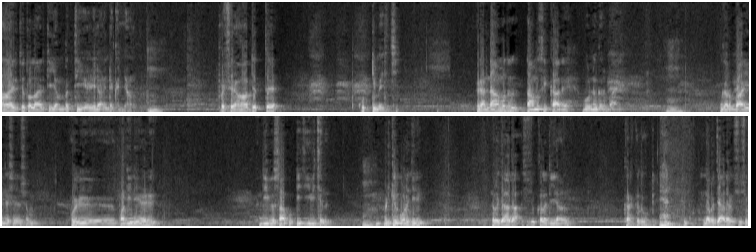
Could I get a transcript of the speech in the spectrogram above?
ആയിരത്തി തൊള്ളായിരത്തി എൺപത്തി ഏഴിലാണ് എന്റെ കല്യാണം. പക്ഷെ ആദ്യത്തെ കുട്ടി മരിച്ച്. രണ്ടാമത് താമസിക്കാതെ വീണ്ടും ഗർഭായി. ഗർഭായിന്റെ ശേഷം ഒരു പതിനേഴ് ദിവസം ആ കുട്ടി ജീവിച്ചത്. മെഡിക്കൽ കോളേജിൽ നവജാത ശിശുക്കളടിയിലാണ് കിടക്കുന്ന കുട്ടി നവജാത ശിശു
